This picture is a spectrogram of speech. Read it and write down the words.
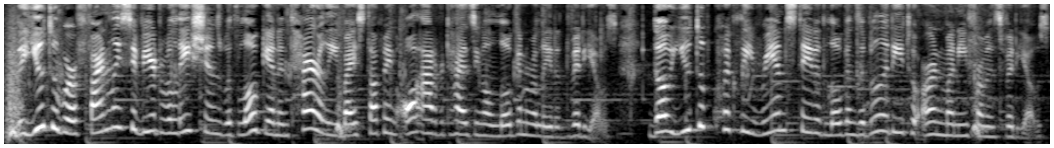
The YouTuber finally severed relations with Logan entirely by stopping all advertising on Logan related videos, though YouTube quickly reinstated Logan's ability to earn money from his videos.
